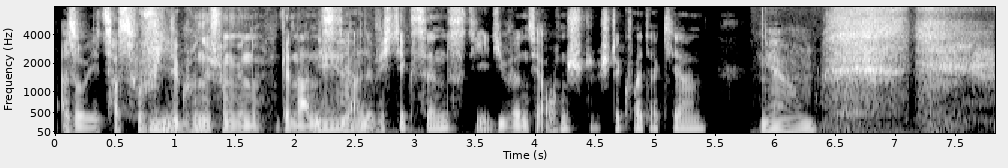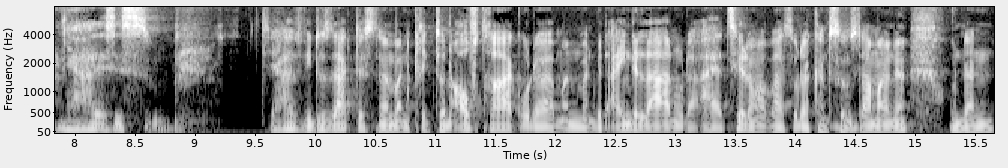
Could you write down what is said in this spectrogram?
Also jetzt hast du viele mhm. Gründe schon gen genannt, ja, die alle wichtig sind. Die, die würden es ja auch ein St Stück weit erklären. Ja. Ja, es ist, ja, wie du sagtest, ne, man kriegt so einen Auftrag oder man, man wird eingeladen oder ah, erzähl doch mal was oder kannst du uns mhm. da mal, ne? Und dann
